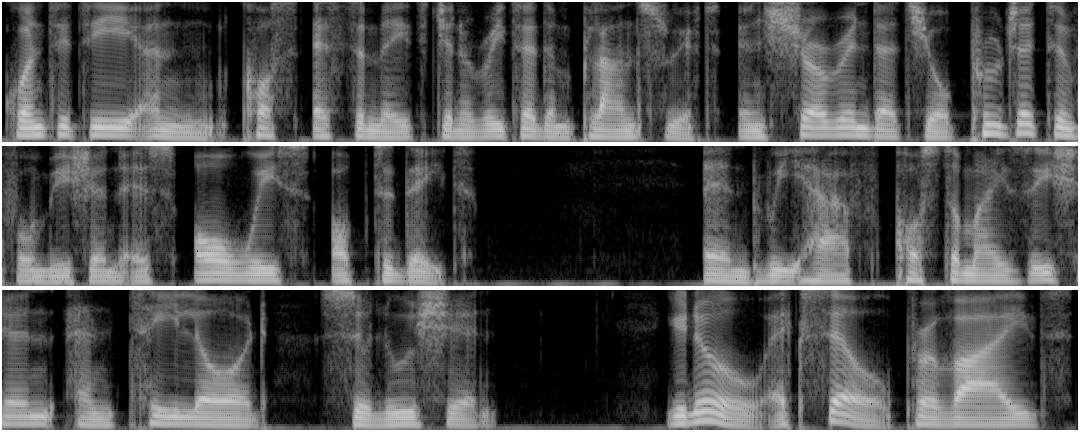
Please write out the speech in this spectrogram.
quantity and cost estimates generated in PlanSwift, ensuring that your project information is always up to date. And we have customization and tailored solution. You know, Excel provides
